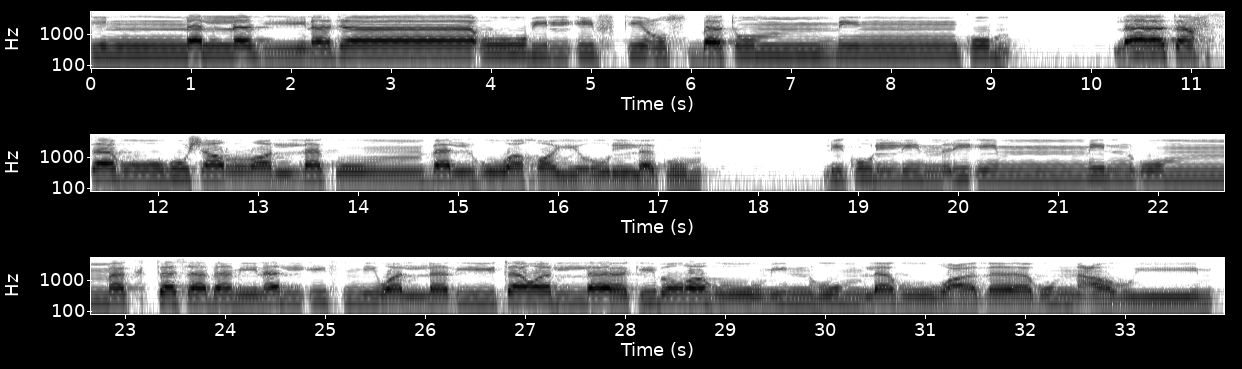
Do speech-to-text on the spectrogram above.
إِنَّ الَّذِينَ جَاءُوا بِالْإِفْكِ عُصْبَةٌ مِنْكُمْ لَا تَحْسَبُوهُ شَرًّا لَكُمْ بَلْ هُوَ خَيْرٌ لَكُمْ لِكُلِّ امْرِئٍ مِّنْهُمْ مَا اكْتَسَبَ مِنَ الْإِثْمِ وَالَّذِي تَوَلَّى كِبْرَهُ مِنْهُمْ لَهُ عَذَابٌ عَظِيمٌ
